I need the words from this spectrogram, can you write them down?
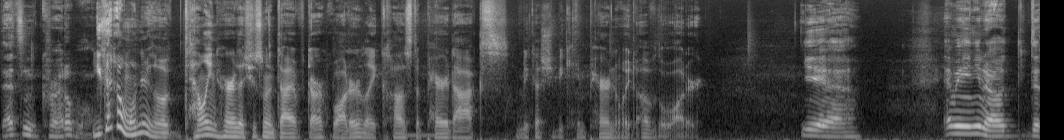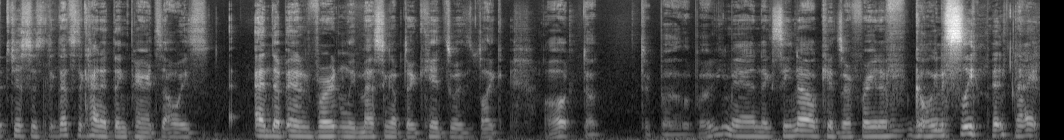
That's incredible. You gotta wonder though, telling her that she's gonna die of dark water like caused a paradox because she became paranoid of the water. Yeah, I mean, you know, that's just as- that's the kind of thing parents always end up inadvertently messing up their kids with, like, oh, the, the boogeyman. Next thing you know, kids are afraid of going to sleep at night.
